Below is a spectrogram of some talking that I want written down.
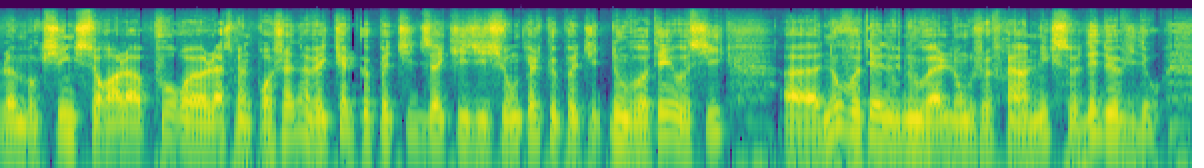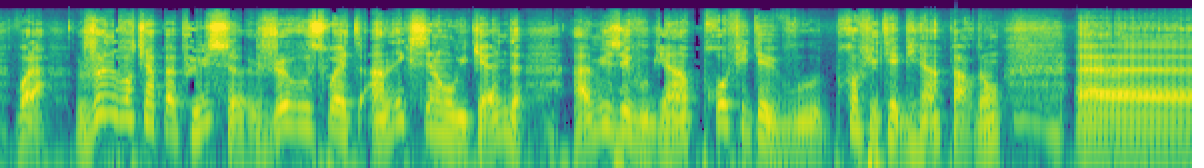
L'unboxing sera là pour la semaine prochaine avec quelques petites acquisitions, quelques petites nouveautés aussi, euh, nouveautés nouvelles, donc je ferai un mix des deux vidéos. Voilà, je ne vous retiens pas plus, je vous souhaite un excellent week-end, amusez-vous bien, profitez-vous, profitez bien, pardon. Euh,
